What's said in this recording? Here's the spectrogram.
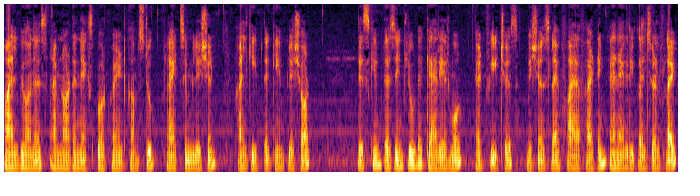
I'll be honest, I'm not an expert when it comes to flight simulation. I'll keep the gameplay short. This game does include a career mode that features missions like firefighting and agricultural flight.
